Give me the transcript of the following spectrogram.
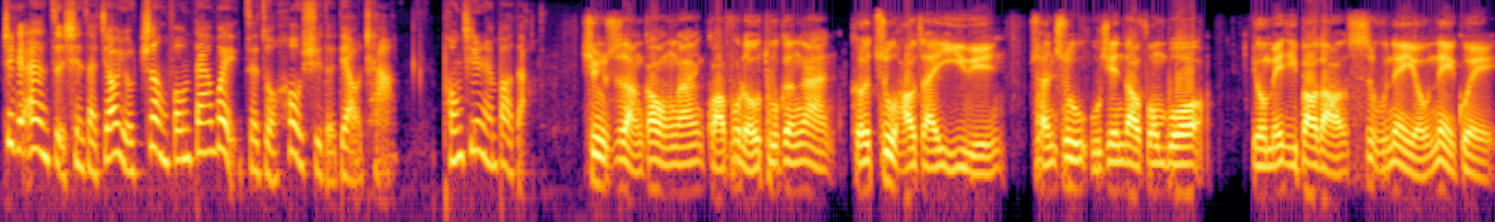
这个案子现在交由政风单位在做后续的调查。彭清仁报道。新市长高虹安寡妇楼都更案，和住豪宅疑云，传出无间道风波。有媒体报道，市府内有内鬼，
